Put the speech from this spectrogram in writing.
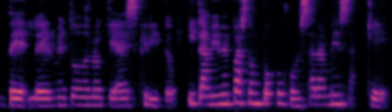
de leerme todo lo que ha escrito. Y también me pasa un poco con Sara Mesa, que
